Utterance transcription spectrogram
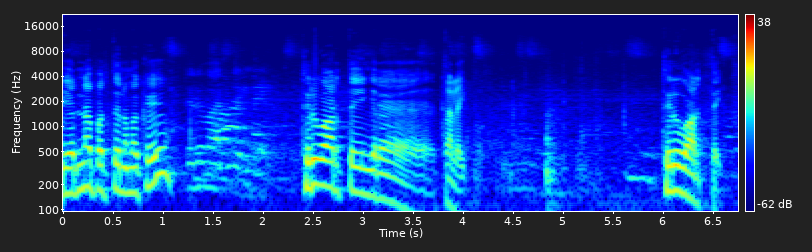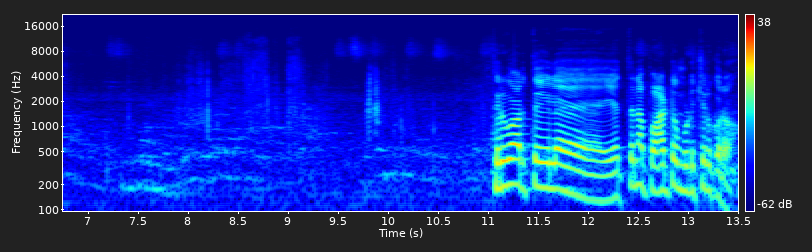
என்ன பத்து நமக்கு? திருவார்த்தைங்கிற தலைப்பு. திருவார்த்தை. திருவார்த்தையில் எத்தனை பாட்டு முடிச்சிருக்கிறோம்?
